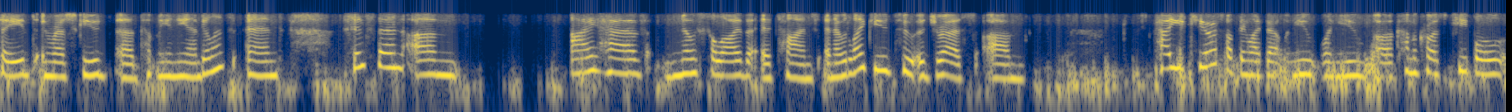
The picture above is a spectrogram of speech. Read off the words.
saved and rescued, uh, put me in the ambulance, and since then, um, I have no saliva at times, and I would like you to address um, how you cure something like that when you when you uh, come across people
